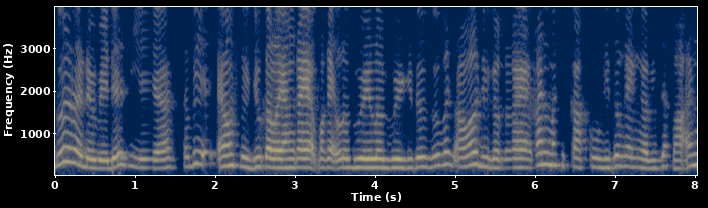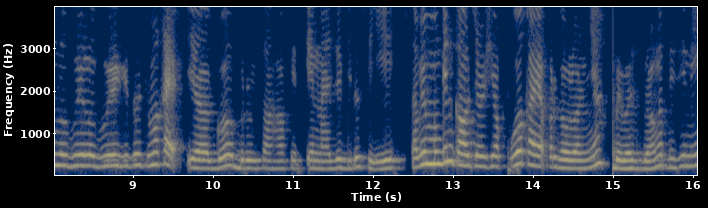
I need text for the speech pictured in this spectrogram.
gue rada beda sih ya. Tapi emang setuju kalau yang kayak pakai lo gue lo gue gitu. Gue pas awal juga kayak kan masih kaku gitu kayak nggak bisa apaan lo gue lo gue? gitu. Cuma kayak ya gue berusaha fit in aja gitu sih. Tapi mungkin culture shock gue kayak pergaulannya bebas banget di sini.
